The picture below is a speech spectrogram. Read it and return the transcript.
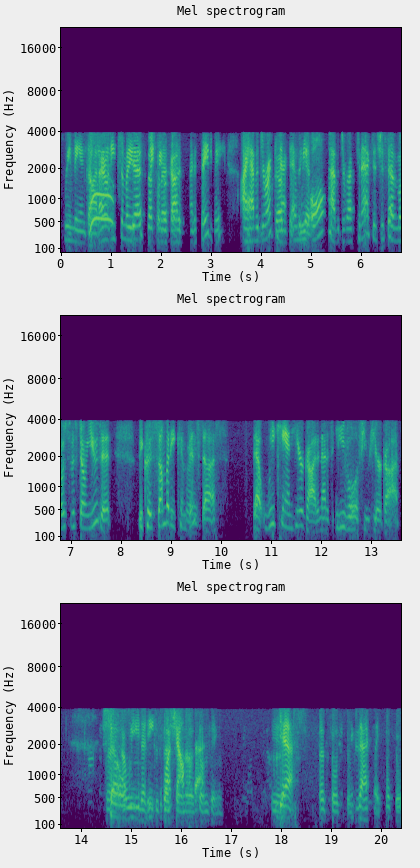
between me and God. I don't need somebody Yes, to that's what God is trying to say to me. I have a direct connect, and we yes. all have a direct connect. It's just that most of us don't use it because somebody convinced us that we can't hear God and that it's evil if you hear God. Right. So we we need an watch out for that. something. Yeah, Yes, that's so true. exactly. That's so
